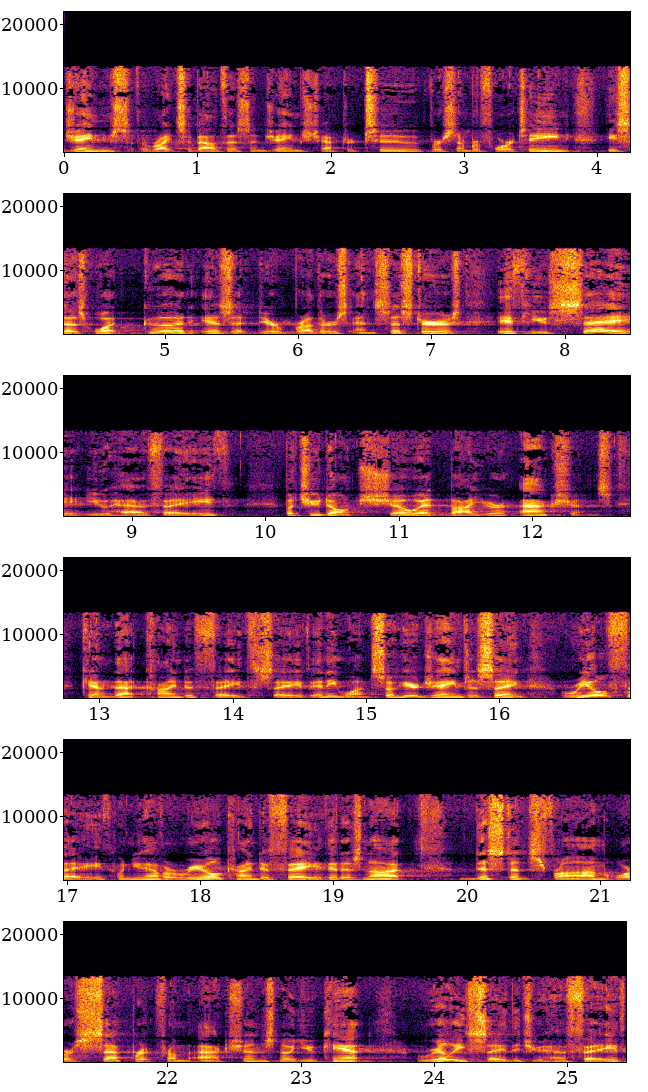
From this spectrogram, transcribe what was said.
James writes about this in James chapter 2, verse number 14. He says, What good is it, dear brothers and sisters, if you say you have faith, but you don't show it by your actions? Can that kind of faith save anyone? So here James is saying, real faith, when you have a real kind of faith, it is not distance from or separate from actions. No, you can't really say that you have faith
